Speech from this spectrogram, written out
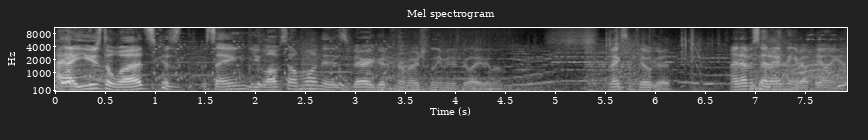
I, I use the words because saying you love someone is very good for emotionally manipulating them. It makes them feel good. I never said anything about feeling it.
